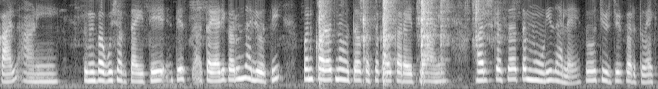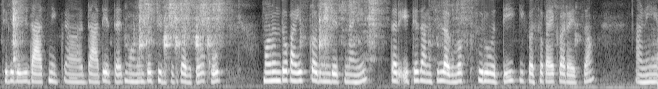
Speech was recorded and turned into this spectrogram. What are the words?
काल आणि तुम्ही बघू शकता इथे ते तयारी करून झाली होती. पण कळत नव्हतं कसं काय करायचं आणि हर्ष कसं तर मोडी झाला आहे तो चिडचिड करतो. ॲक्च्युली त्याची दात निक दात येत आहेत म्हणून तो चिडचिड करतो खूप. म्हणून तो काहीच करून देत नाही. तर इथेच आमची लगबग सुरू होती की कसं काय करायचं. आणि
